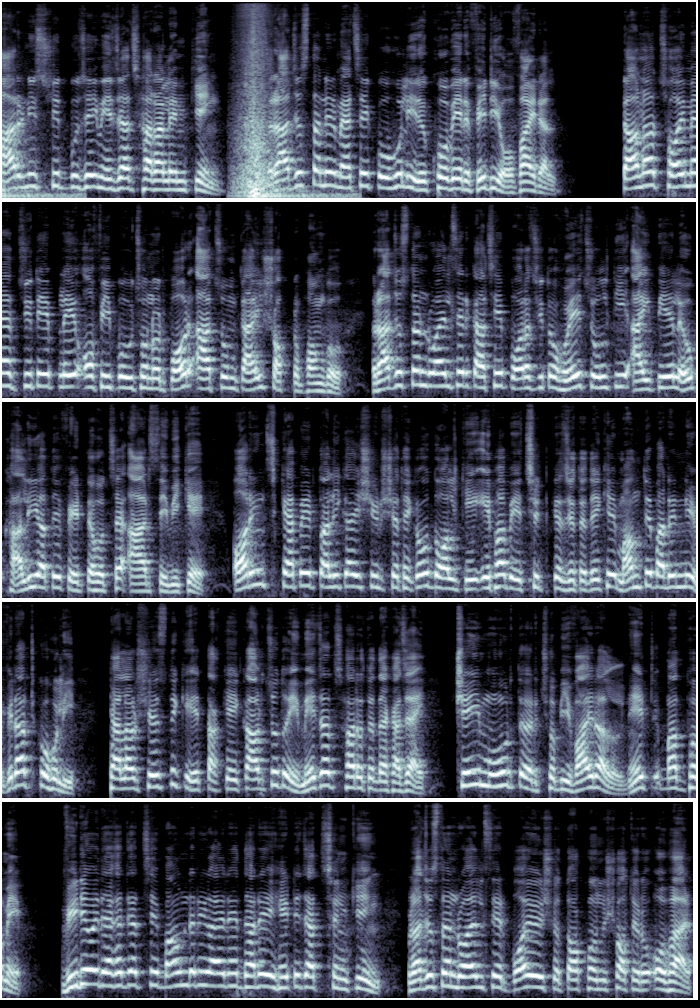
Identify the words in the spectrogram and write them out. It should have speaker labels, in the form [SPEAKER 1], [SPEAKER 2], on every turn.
[SPEAKER 1] হার নিশ্চিত বুঝেই মেজাজ হারালেন কিং। রাজস্থানের ম্যাচে কোহলির ক্ষোভের ভিডিও ভাইরাল। টানা ছয় ম্যাচ জিতে প্লে অফে পৌঁছানোর পর আচমকাই স্বপ্নভঙ্গ। রাজস্থান রয়্যালসের কাছে পরাজিত হয়ে চলতি আইপিএলেও খালি হাতে ফেরতে হচ্ছে আরসিবিকে অরেঞ্জ ক্যাপের তালিকায় শীর্ষে থেকেও দলকে এভাবে ছিটকে যেতে দেখে মানতে পারেননি বিরাট কোহলি। খেলার শেষ দিকে তাকে কার্যতই মেজাজ হারাতে দেখা যায়। সেই মুহূর্তের ছবি ভাইরাল নেট মাধ্যমে। ভিডিওয় দেখা যাচ্ছে, বাউন্ডারি লাইনের ধারে হেঁটে যাচ্ছেন কিং। রাজস্থান রয়্যালসের বয়স তখন সতেরো ওভার।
